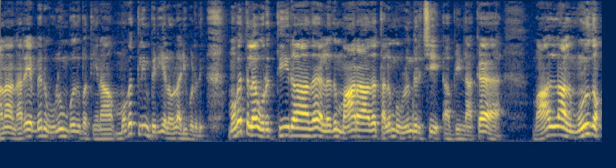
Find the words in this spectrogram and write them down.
ஆனால் நிறைய பேர் விழும்போது பார்த்தீங்கன்னா முகத்துலேயும் பெரிய அளவில் அடிபடுது. முகத்தில் ஒரு தீராத அல்லது மாறாத தழும்பு விழுந்துருச்சு அப்படின்னாக்க வாழ்நாள் முழுதும்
